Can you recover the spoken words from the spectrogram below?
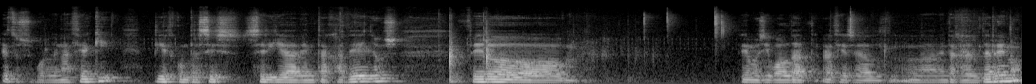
esto se vuelven hacia aquí, 10 contra 6 sería ventaja de ellos, pero tenemos igualdad gracias a la ventaja del terreno.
